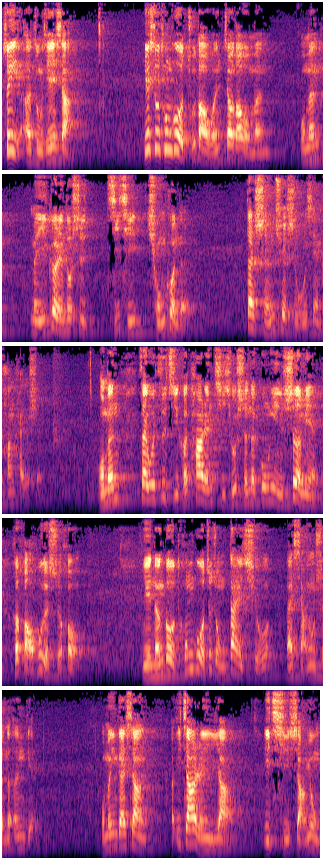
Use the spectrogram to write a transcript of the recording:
所以呃，总结一下，耶稣通过主导文教导我们，我们每一个人都是极其穷困的，但神却是无限慷慨的神。我们在为自己和他人祈求神的供应、赦免和保护的时候，也能够通过这种代求来享用神的恩典。我们应该像一家人一样，一起享用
